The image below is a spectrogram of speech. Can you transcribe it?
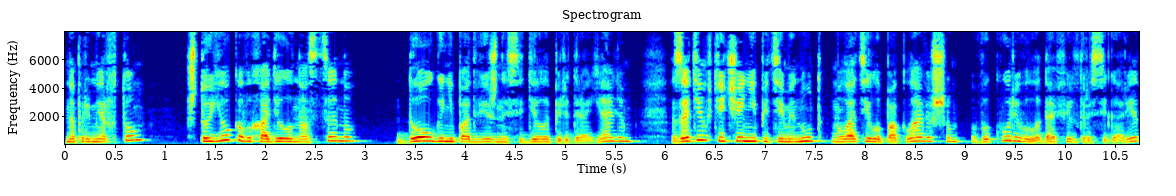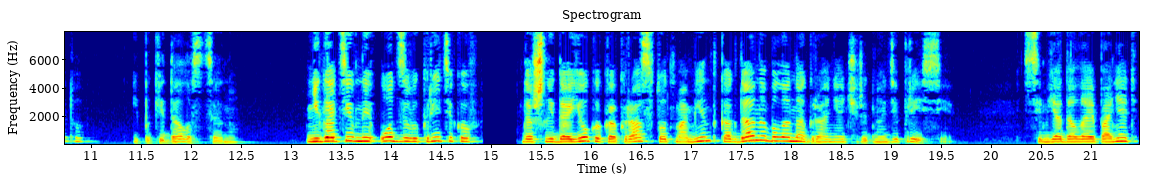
например, в том, что Йока выходила на сцену долго неподвижно сидела перед роялем, затем в течение пяти минут молотила по клавишам, выкуривала до фильтра сигарету и покидала сцену. Негативные отзывы критиков дошли до Йока как раз в тот момент, когда она была на грани очередной депрессии. Семья дала ей понять,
